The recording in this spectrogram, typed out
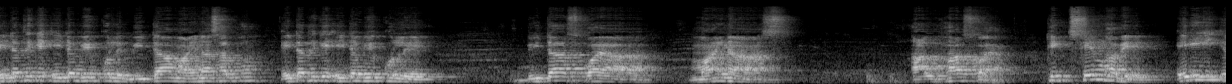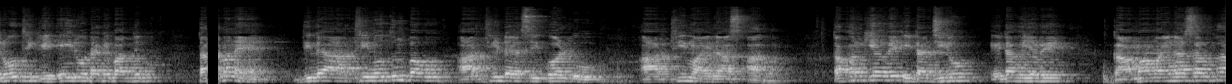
এইটা থেকে এইটা বিয়োগ করলে বিটা মাইনাস আলফা, এইটা থেকে এইটা বিয়োগ করলে beta square minus alpha square. ঠিক সেম ভাবে এই রো থেকে এই রোটাকে বাদ দেব। তার মানে দিলে আর থ্রি নতুন পাবো। R three dash equal to R three minus R one তখন কি হবে? এটা জিরো এটা হয়ে যাবে গামা মাইনাস আলফা,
